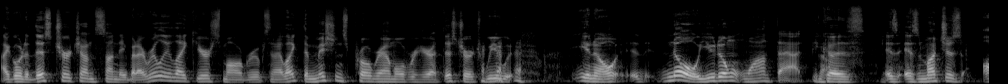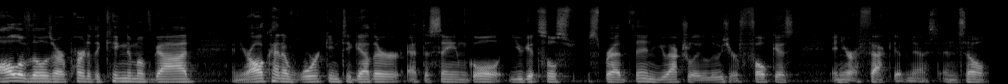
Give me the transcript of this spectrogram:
I go to this church on Sunday, but I really like your small groups and I like the missions program over here at this church. We would. You know, no, you don't want that because as, as much as all of those are part of the kingdom of God and you're all kind of working together at the same goal, you get so spread thin, you actually lose your focus and your effectiveness. And so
